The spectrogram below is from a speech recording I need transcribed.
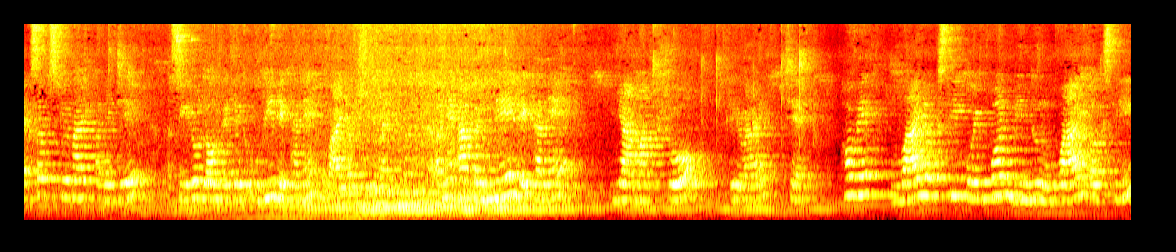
એક્સ અક્ષ કહેવાય અને જે શિરોલંબ એટલે કે ઊભી રેખાને વાય અક્ષ કહેવાય. અને આ બંને રેખાને યામાક્ષો કહેવાય છે. હવે વાય અક્ષથી કોઈ પણ બિંદુનું વાય અક્ષથી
